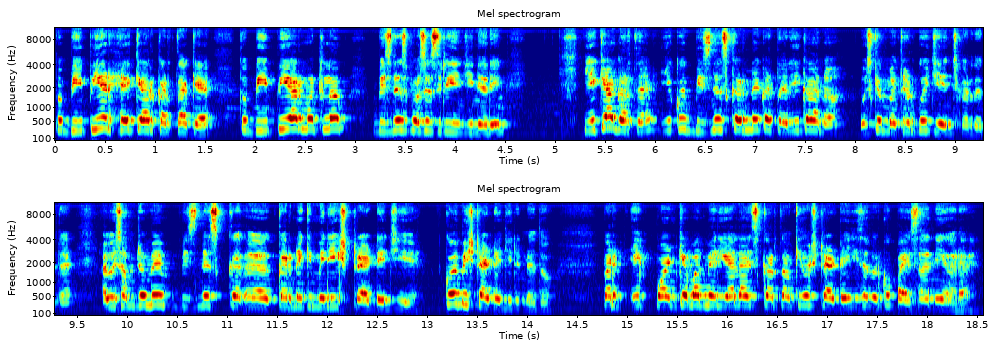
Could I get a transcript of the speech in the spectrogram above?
तो बीपीआर है क्या और करता क्या है? तो बीपीआर मतलब बिज़नेस प्रोसेस री इंजीनियरिंग ये क्या करता है? ये कोई बिज़नेस करने का तरीका ना, उसके मेथड को ही चेंज कर देता है। अभी समझो मैं बिज़नेस करने की मेरी एक स्ट्रैटेजी है। कोई भी स्ट्रैटेजी रहने दो। पर एक पॉइंट के बाद मैं रियलाइज़ करता हूँ कि वो स्ट्रैटेजी से मेरे को पैसा नहीं आ रहा है।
